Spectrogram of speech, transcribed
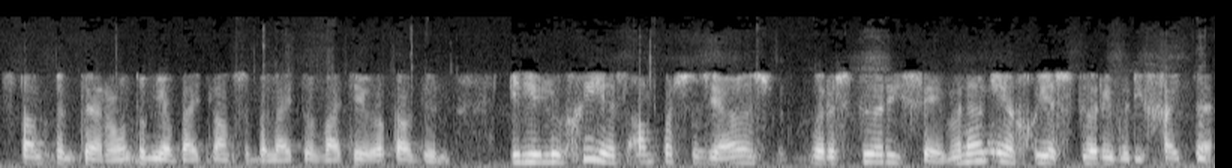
standpunte rondom jou buitelandse beleid of wat jy ook al doen ideologie is amper soos jy oor 'n storie sê, maar nou nie 'n goeie storie met die feite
